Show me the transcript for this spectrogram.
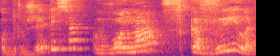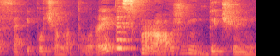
одружитися, вона сказилася і почала творити справжню дичину.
